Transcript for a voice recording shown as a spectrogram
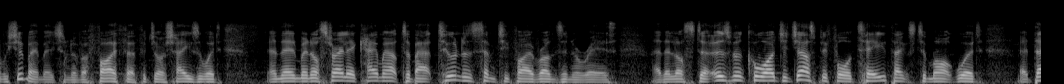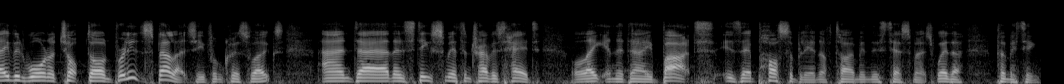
we should make mention of a fifer for Josh Hazlewood. And then when Australia came out to about 275 runs in arrears, uh, they lost uh, Usman Khawaja just before tea, thanks to Mark Wood. Uh, David Warner chopped on. Brilliant spell, actually, from Chris Woakes. And uh, then Steve Smith and Travis Head late in the day. But is there possibly enough time in this test match, weather permitting,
